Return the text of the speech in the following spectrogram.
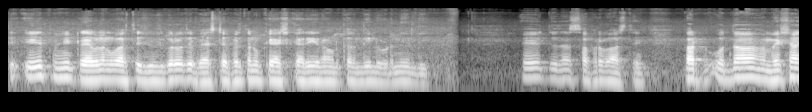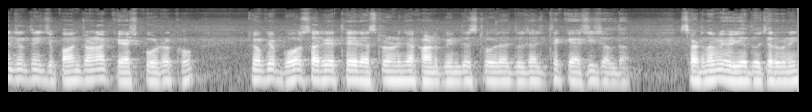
ਤੇ ਇਹ ਤੁਸੀਂ ਟਰੈਵਲਿੰਗ ਵਾਸਤੇ ਯੂਜ਼ ਕਰੋ, ਤੇ ਬੈਸਟ ਹੈ ਫਿਰ ਤੁਹਾਨੂੰ ਕੈਸ਼ ਕੈਰੀ ਅਰਾਊਂਡ ਕਰਨ ਦੀ ਲੋੜ ਨਹੀਂ ਹੁੰਦੀ। ਇਹ ਜਿੱਦਾਂ ਸਫ਼ਰ ਵਾਸਤੇ। ਪਰ ਉਦਾਂ ਹਮੇਸ਼ਾ ਜਦੋਂ ਤੁਸੀਂ ਜਾਪਾਨ ਜਾਣਾ ਕੈਸ਼ ਕੋਡ ਰੱਖੋ, ਕਿਉਂਕਿ ਬਹੁਤ ਸਾਰੇ ਇੱਥੇ ਰੈਸਟੋਰੈਂਟ ਜਾਂ ਖਾਣ ਪੀਣ ਦੇ ਸਟੋਰ ਹੈ ਦੂਜਾ ਜਿੱਥੇ ਕੈਸ਼ ਹੀ ਚੱਲਦਾ। ਸੜਨਾ ਵੀ ਹੋਈ ਹੈ ਦੋ ਚਾਰ ਵਾਰੀ।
